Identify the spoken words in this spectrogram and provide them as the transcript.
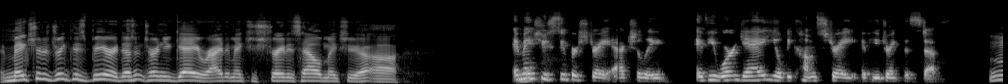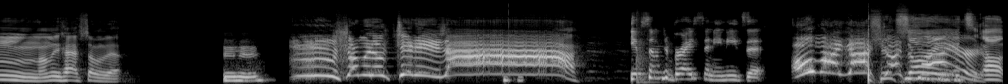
And make sure to drink this beer. It doesn't turn you gay, right? It makes you straight as hell. It makes you uh It makes you super straight, actually. If you were gay, you'll become straight if you drink this stuff. Mmm, let me have some of it. hmm Mmm, show me those titties. Ah! Give some to Bryson. He needs it. Oh my gosh, Shoot, shots sorry. fired. It's, uh,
